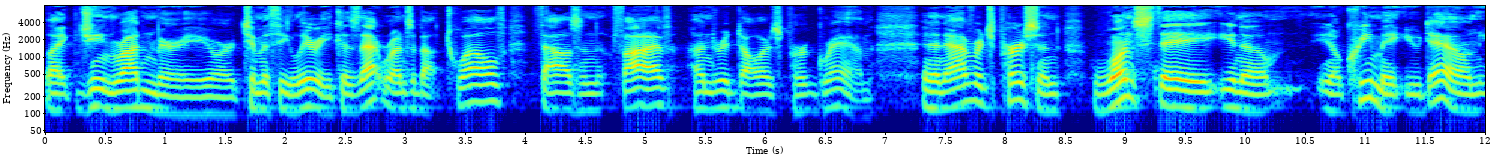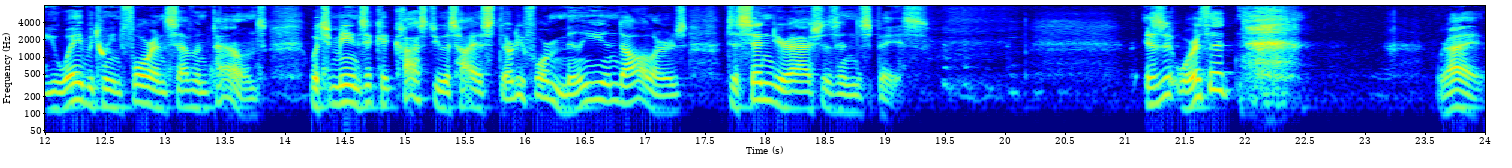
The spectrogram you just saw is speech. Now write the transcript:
like Gene Roddenberry or Timothy Leary? Because that runs about $12,500 per gram. And an average person, once they, you know, you know, cremate you down, you weigh between four and seven pounds, which means it could cost you as high as $34 million to send your ashes into space. Is it worth it? right.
